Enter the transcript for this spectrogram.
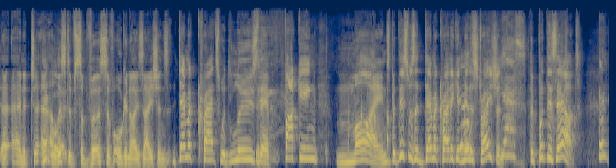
a, a, a, a list of subversive organizations. Democrats would lose their fucking minds. But this was a Democratic administration Yes. that put this out. And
